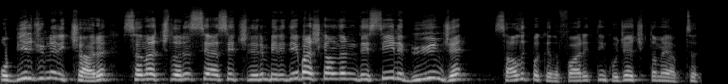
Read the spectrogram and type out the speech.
O bir cümlelik çağrı sanatçıların, siyasetçilerin, belediye başkanlarının desteğiyle büyüyünce Sağlık Bakanı Fahrettin Koca açıklama yaptı.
